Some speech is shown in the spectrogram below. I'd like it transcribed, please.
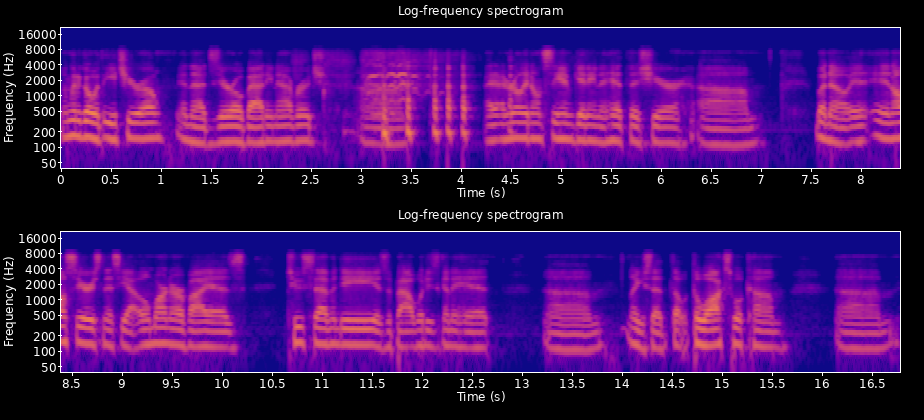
I'm going to go with Ichiro and that zero batting average. Um, I, I, really don't see him getting a hit this year. Um, but no, in, in, all seriousness, yeah, Omar Narvaez, 270 is about what he's going to hit. Um, like you said, the, the walks will come. Um,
